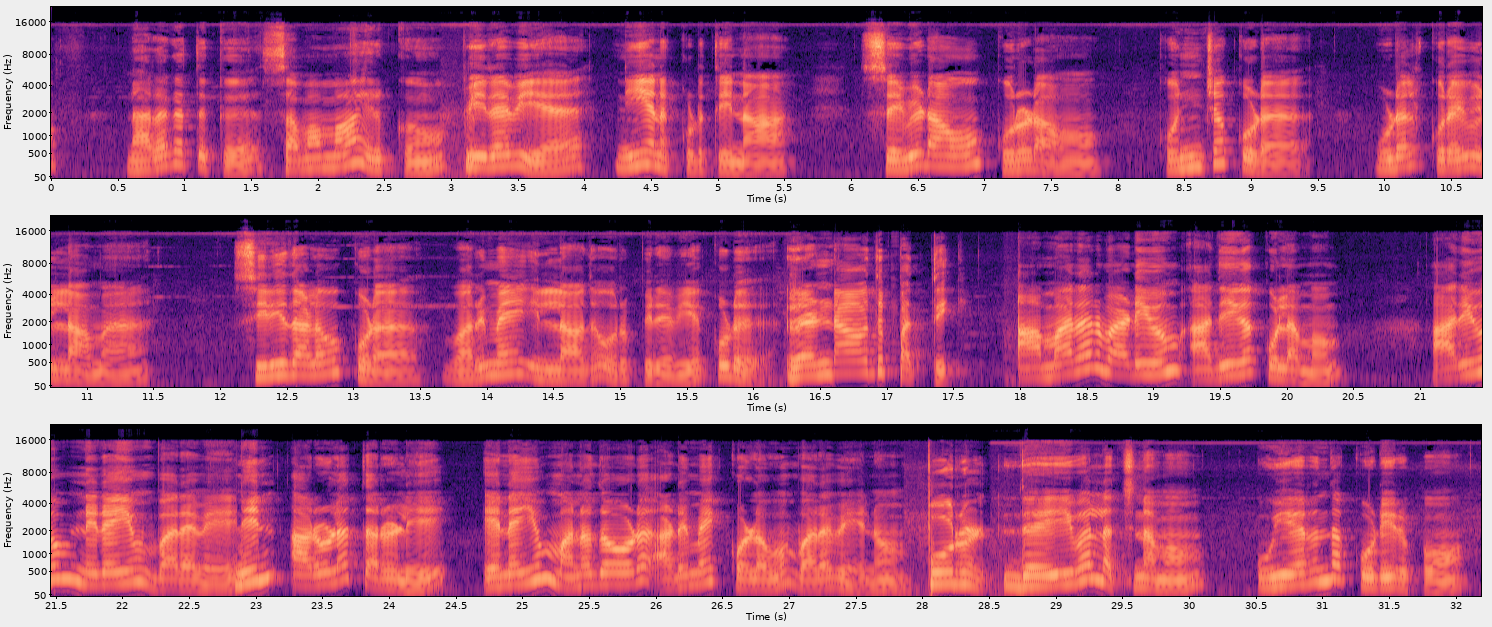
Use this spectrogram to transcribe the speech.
நரகத்துக்கு சமமாக இருக்கும். பிறவியை நீ எனக்கு கொடுத்தீன்னா செவிடாவும் குருடாவும் கொஞ்சம் கூட உடல் குறைவு இல்லாமல் சிறிதளவு கூட வறுமை இல்லாத ஒரு பிறவியை கொடு. ரெண்டாவது பத்தி. அமரர் வடிவும் அதிக குலமும் அறிவும் நிறையும் வரவே நின் அருள தருளி என்னையும் மனதோடு அடிமை கொள்ளவும் வரவேணும். பொருள் தெய்வ லட்சணமும் உயர்ந்த குடியிருப்பும்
